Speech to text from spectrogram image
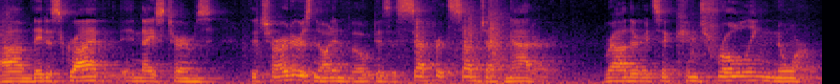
Um, they describe in nice terms the charter is not invoked as a separate subject matter, rather, it's a controlling norm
